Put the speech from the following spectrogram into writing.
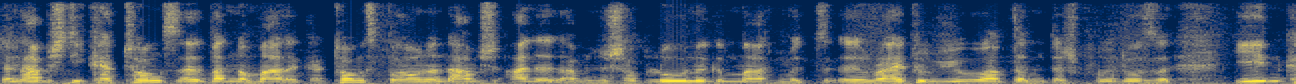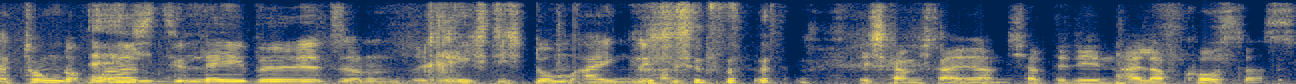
dann habe ich die Kartons, also waren normale Kartons braun und dann habe ich alle, habe ich eine Schablone gemacht mit äh, Ride Review, habe dann mit der Sprühdose jeden Karton nochmal Echt? gelabelt und richtig dumm eigentlich. Ich kann mich da erinnern. Ich hatte den I Love Coasters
